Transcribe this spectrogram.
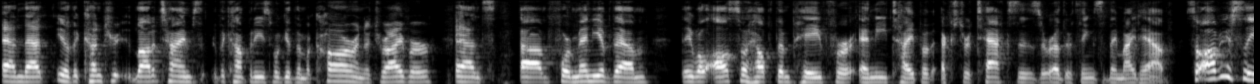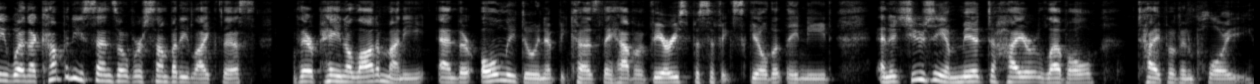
And that you know the country a lot of times the companies will give them a car and a driver. And um, for many of them they will also help them pay for any type of extra taxes or other things that they might have. So obviously when a company sends over somebody like this, they're paying a lot of money and they're only doing it because they have a very specific skill that they need. And it's usually a mid to higher level type of employee.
